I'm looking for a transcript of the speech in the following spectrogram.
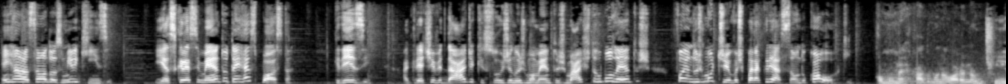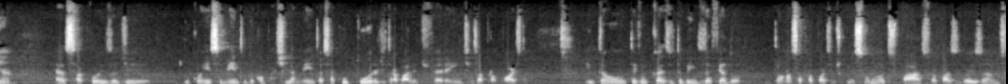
em relação a 2015. E esse crescimento tem resposta: crise. A criatividade que surge nos momentos mais turbulentos foi um dos motivos para a criação do coworking. Como o mercado Manauara não tinha essa coisa de do conhecimento, do compartilhamento, essa cultura de trabalho diferente, essa proposta. Então, teve um quesito bem desafiador. Então, nossa proposta, a gente começou no outro espaço, há quase dois anos,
